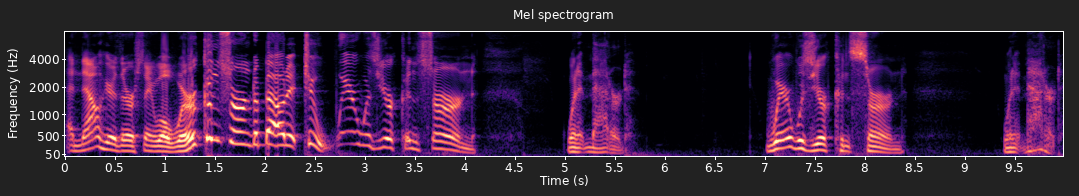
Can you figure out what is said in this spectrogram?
And now here they're saying, well, we're concerned about it too. Where was your concern when it mattered? Where was your concern when it mattered?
